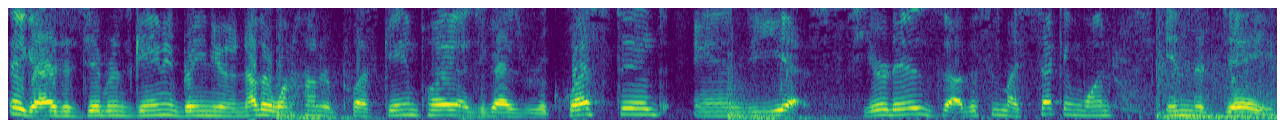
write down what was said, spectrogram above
Hey guys, it's JBrunz Gaming bringing you another 100 plus gameplay as you guys requested. And yes, here it is. Uh, this is my second one in the day.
